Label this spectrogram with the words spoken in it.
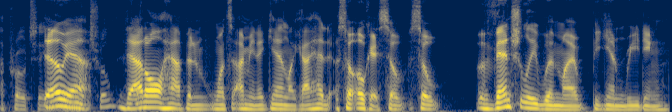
approaching. Oh yeah, natural? that all happened once. I mean, again, like I had so okay, so so eventually when I began reading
